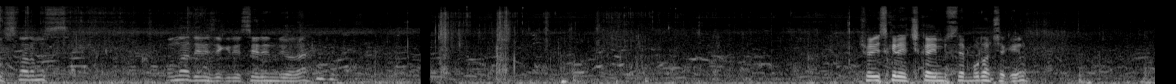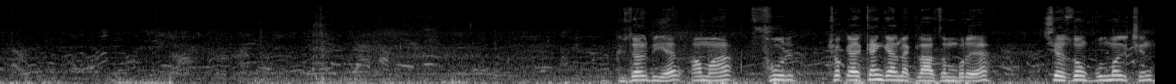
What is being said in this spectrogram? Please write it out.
Dostlarımız onlar denize giriyor, serin diyorlar. Şöyle iskeleye çıkayım bir size buradan çekeyim. Güzel bir yer ama full çok erken gelmek lazım buraya. Şezlong bulmak için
